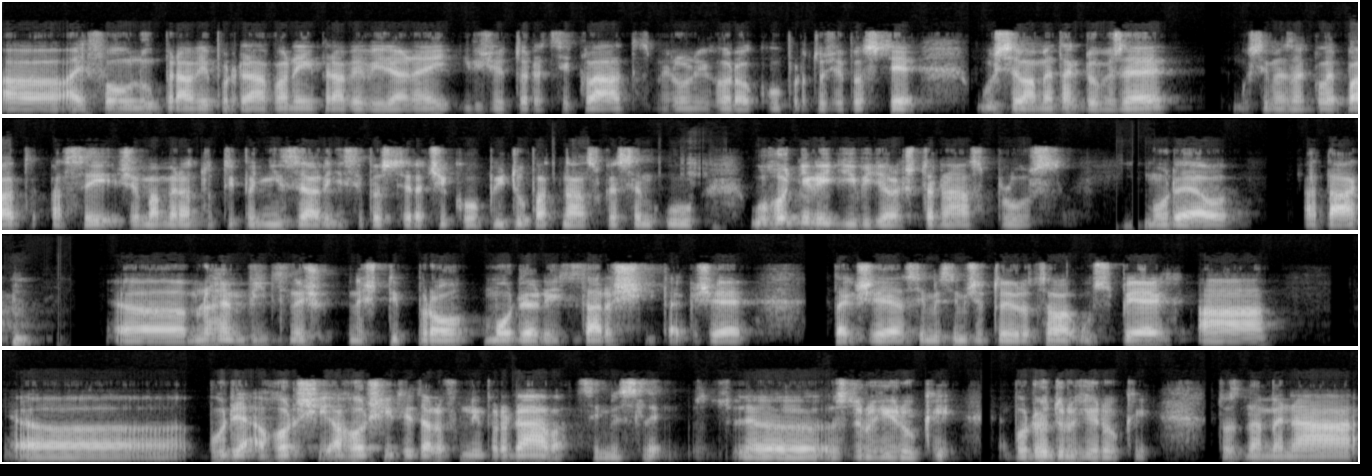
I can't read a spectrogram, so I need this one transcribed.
uh, iPhoneu právě prodávaný, právě vydaný, i když je to recyklát z minulého roku, protože prostě už se máme tak dobře, musíme zaklepat asi, že máme na to ty peníze a lidi si prostě radši koupí tu 15. Jsem u, u hodně lidí viděl 14 plus model a tak. Uh, mnohem víc než, než ty pro modely starší, takže, takže já si myslím, že to je docela úspěch a uh, bude horší a horší ty telefony prodávat, si myslím, z, uh, z druhé ruky, nebo do druhé ruky. To znamená,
